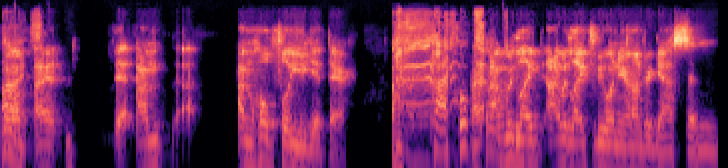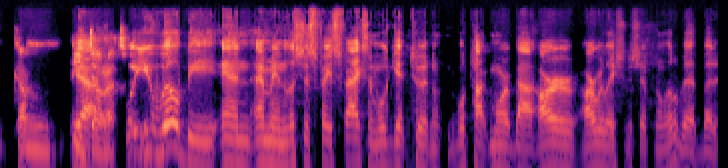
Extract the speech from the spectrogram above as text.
well, right. I, I'm I'm hopeful you get there. I hope so I, I, would like I would like to be one of your hundred guests and come eat yeah. donuts. Well, you will be, and I mean, let's just face facts, and we'll get to it. We'll talk more about our our relationship in a little bit. But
